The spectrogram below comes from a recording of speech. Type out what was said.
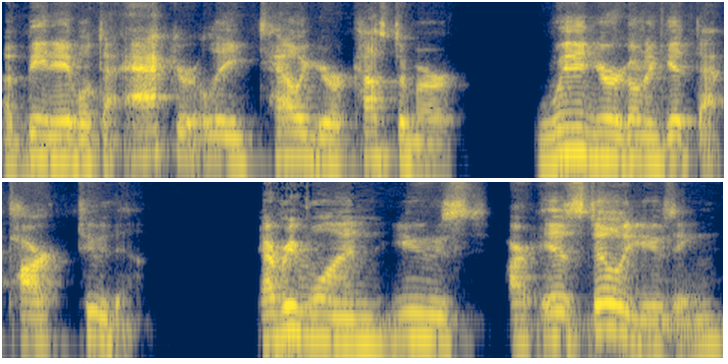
of being able to accurately tell your customer when you're going to get that part to them. Everyone used or is still using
